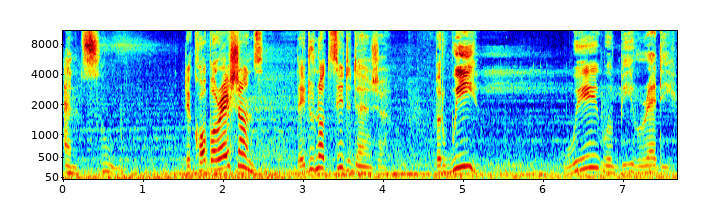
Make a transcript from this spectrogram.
and soon. The corporations, they do not see the danger. But we, we will be ready.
